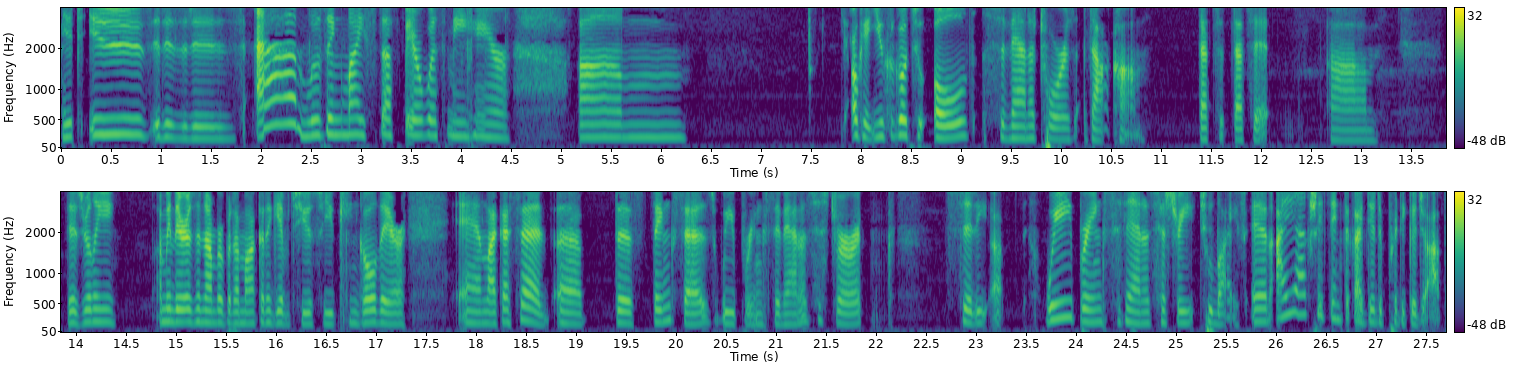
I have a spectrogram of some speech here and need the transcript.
It is, it is, it is. I'm losing my stuff. Bear with me here. Um, okay, you could go to oldsavannahtours.com. That's it. That's it. Um, there's really, I mean, there is a number, but I'm not going to give it to you. So you can go there. And like I said, uh, this thing says we bring Savannah's historic city up we bring Savannah's history to life. And I actually think the guy did a pretty good job.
